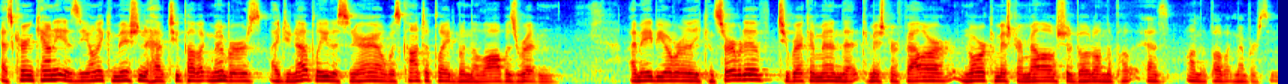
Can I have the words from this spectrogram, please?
As Kern County is the only commission to have two public members, I do not believe the scenario was contemplated when the law was written. I may be overly conservative to recommend that Commissioner Fowler nor Commissioner Mello should vote on the, as, on the public member seat.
